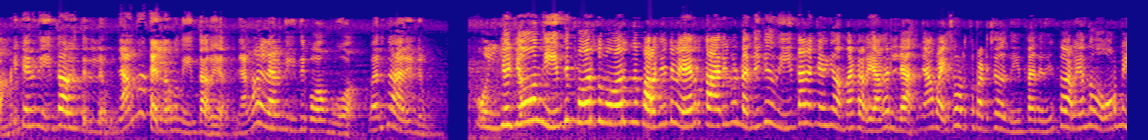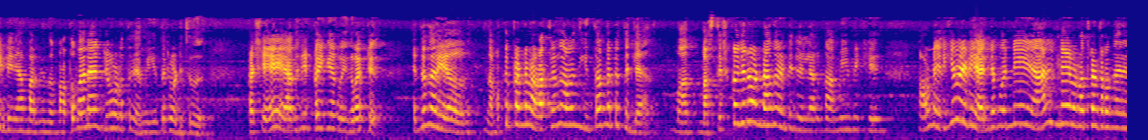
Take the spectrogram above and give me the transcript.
അമ്മയ്ക്ക് നീന്താൻ അറിയത്തില്ലല്ലോ ഞങ്ങൾക്ക് എല്ലാവർക്കും നീന്താൻ അറിയാം ഞങ്ങൾ എല്ലാവരും നീന്തി പോകാൻ പോവാ. വരുന്ന ആരെങ്കിലും? അയ്യോ നീന്തി പോരുത് പോരെന്ന് പറഞ്ഞിട്ട് വേറെ കാര്യം കൊണ്ട്? എനിക്ക് നീന്താനൊക്കെ എനിക്ക് നന്നായിട്ട് അറിയാം അതല്ല ഞാൻ പൈസ കൊടുത്ത് പഠിച്ചത് നീന്താൻ നിങ്ങൾക്ക് അറിയാവുന്ന ഓർമ്മയില്ല ഞാൻ പറഞ്ഞത്? പത്ത് പതിനായിരം രൂപ കൊടുത്ത് ഞാൻ നീന്തൽ പഠിച്ചത്. പക്ഷേ അതിനിപ്പോൾ എനിക്ക് റിഗ്രറ്റ് എന്താണെന്നറിയോ നമുക്ക് പണ്ട് വെള്ളത്തിൽ നിന്ന് നീന്താൻ പറ്റത്തില്ല. മ- മസ്തിഷ്ക ജ്വരം ഉണ്ടാകുന്ന കണ്ടില്ല എല്ലാവർക്കും? അമീബിക്ക്. അതുകൊണ്ട് എനിക്ക് വേണ്ടി എന്റെ പൊന്നെ ഞാനില്ലേ വെള്ളത്തിലിറങ്ങാൻ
